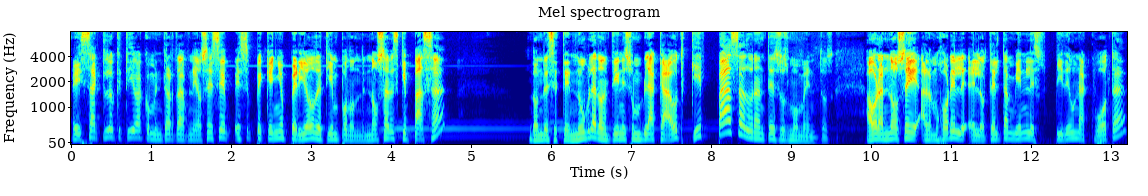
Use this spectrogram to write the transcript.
Exacto lo que te iba a comentar, Daphne. O sea, ese, ese pequeño periodo de tiempo donde no sabes qué pasa, donde se te nubla, donde tienes un blackout, ¿qué pasa durante esos momentos? Ahora, no sé, a lo mejor el, el hotel también les pide una cuota.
